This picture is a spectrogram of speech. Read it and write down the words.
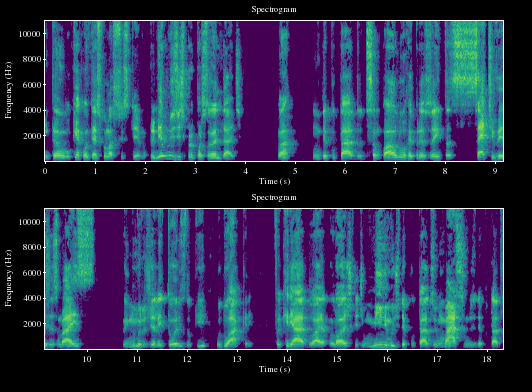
Então, o que acontece com o nosso sistema? Primeiro, não existe proporcionalidade. Não é? Um deputado de São Paulo representa sete vezes mais em número de eleitores do que o do Acre. Foi criado a lógica de um mínimo de deputados e um máximo de deputados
